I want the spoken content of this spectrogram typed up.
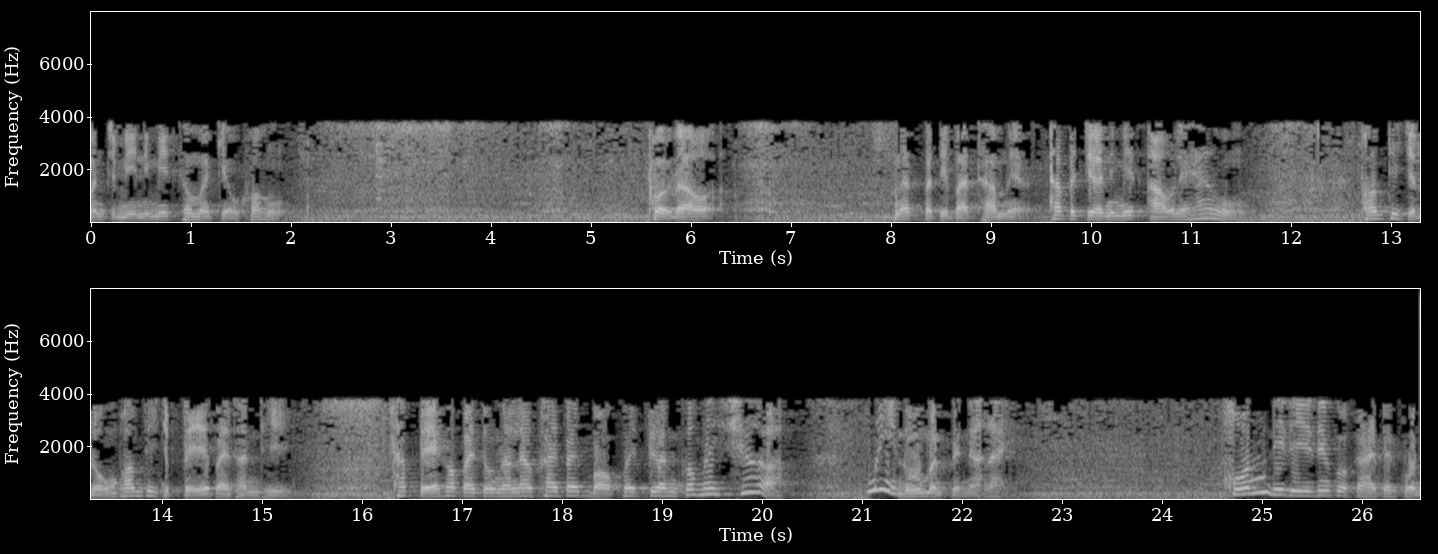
มันจะมีนิมิตเข้ามาเกี่ยวข้อง พวกเรา นักปฏิบัติธรรมเนี่ย ถ้าไปเจอนิมิตเอาแล้ว พร้อมที่จะหลง พร้อมที่จะเป๋ไปทันที ถ้าเป๋เข้าไปตรงนั้นแล้วใครไปบอกไปเตือนก็ไม่เชื่อ ไม่รู้มันเป็นอะไร คนดีๆนี่ก็กลายเป็นคน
